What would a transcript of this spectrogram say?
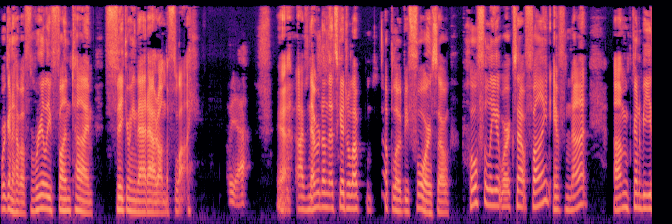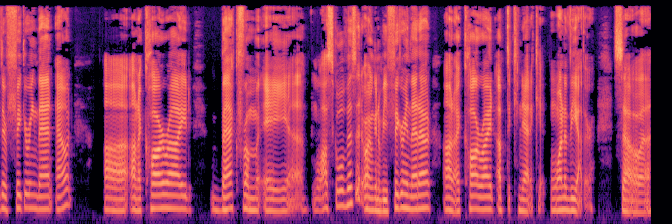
we're going to have a really fun time figuring that out on the fly. Oh, yeah. Yeah. I've never done that scheduled up, upload before. So hopefully it works out fine. If not, I'm going to be either figuring that out uh, on a car ride back from a uh, law school visit, or I'm going to be figuring that out on a car ride up to Connecticut, one or the other. So uh,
